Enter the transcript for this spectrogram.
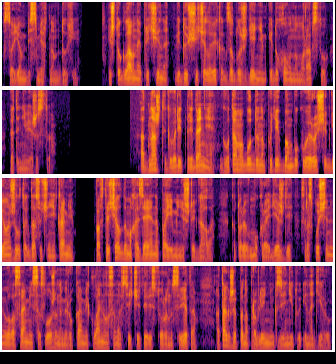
в своем бессмертном духе. И что главная причина, ведущая человека к заблуждениям и духовному рабству это невежество. Однажды, говорит предание, Гаутама Будда на пути к бамбуковой роще, где он жил тогда с учениками, повстречал домохозяина по имени Шригала, который в мокрой одежде, с распущенными волосами и со сложенными руками кланялся на все четыре стороны света, а также по направлению к зениту и надиру.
